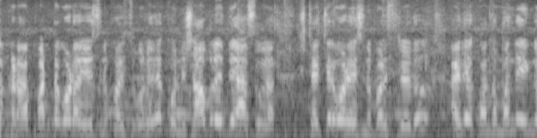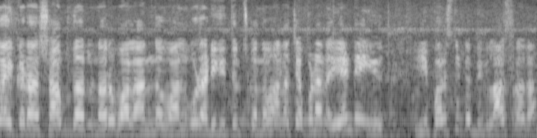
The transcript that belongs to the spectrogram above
అక్కడ పట్ట కూడా వేసిన పరిస్థితి లేదు. కొన్ని షాపులు అయితే అసలు స్ట్రక్చర్ కూడా వేసిన పరిస్థితి లేదు. అయితే కొంతమంది ఇంకా ఇక్కడ షాపుదారులు ఉన్నారు. వాళ్ళ అన్న వాళ్ళని కూడా అడిగి తెలుసుకుందాం. అన్న చెప్పండి అన్న ఏంటి ఈ- పరిస్థితి మీకు లాస్ రాదా?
